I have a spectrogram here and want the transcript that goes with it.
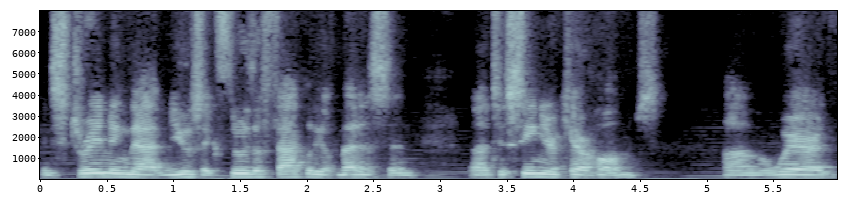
and streaming that music through the Faculty of Medicine uh, to senior care homes, um, where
